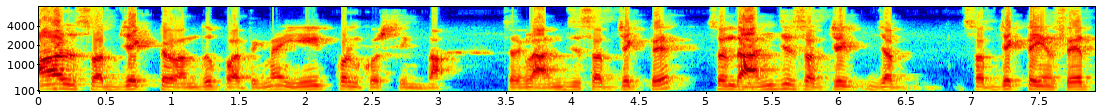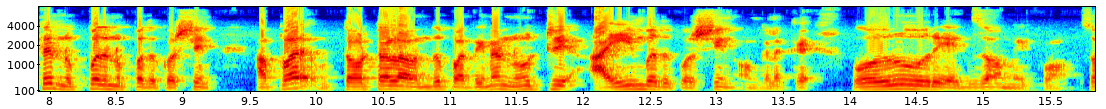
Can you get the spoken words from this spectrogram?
ஆல் சப்ஜெக்ட் வந்து பார்த்தீங்கன்னா ஈக்குவல் கொஸ்டின் தான். சரிங்களா? அஞ்சு சப்ஜெக்ட்டு ஸோ இந்த அஞ்சு சப்ஜெக்ட் ஜப் சப்ஜெக்டையும் சேர்த்து முப்பது முப்பது கொஸ்டின் அப்போ டோட்டலாக வந்து பார்த்தீங்கன்னா நூற்றி ஐம்பது கொஸ்டின் உங்களுக்கு. ஒரு ஒரு எக்ஸாம் இருக்கும். ஸோ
